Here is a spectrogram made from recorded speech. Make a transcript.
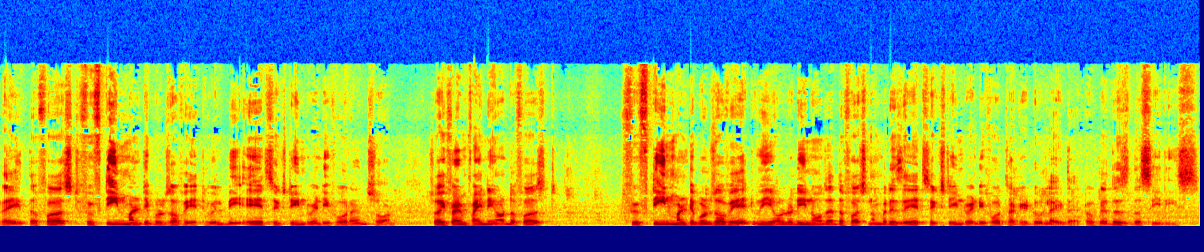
right? The first 15 multiples of 8 will be 8, 16, 24 and so on. So if I am finding out the first 15 multiples of 8 we already know that the first number is 8 16 24 32 like that okay? This is the series.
